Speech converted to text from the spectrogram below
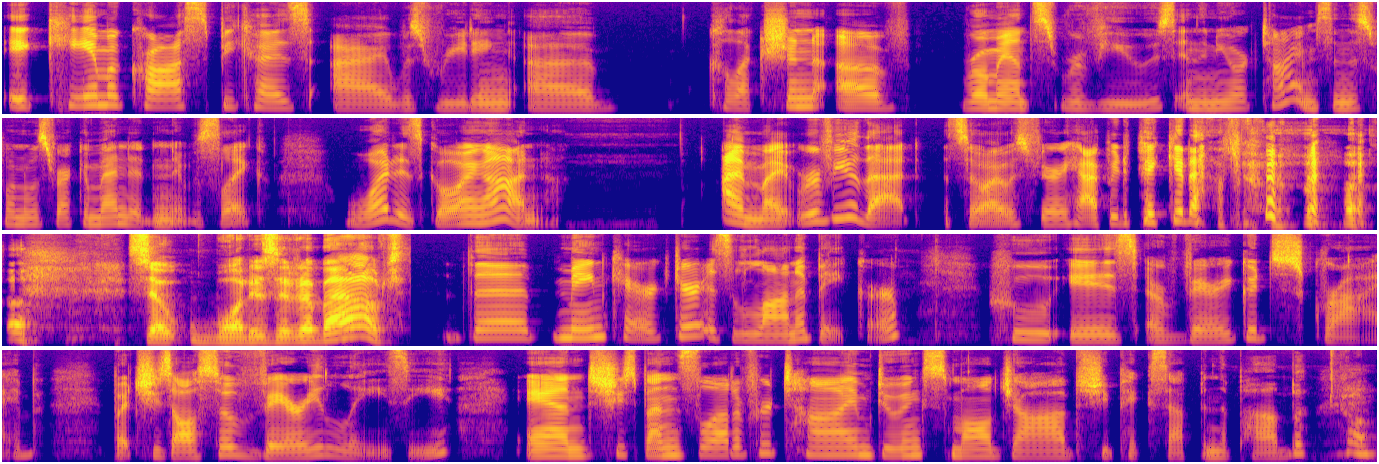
it came across because I was reading a collection of romance reviews in the New York Times, and this one was recommended. And it was like, what is going on? I might review that. So I was very happy to pick it up. so, what is it about? The main character is Lana Baker, who is a very good scribe, but she's also very lazy. And she spends a lot of her time doing small jobs she picks up in the pub. Oh.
